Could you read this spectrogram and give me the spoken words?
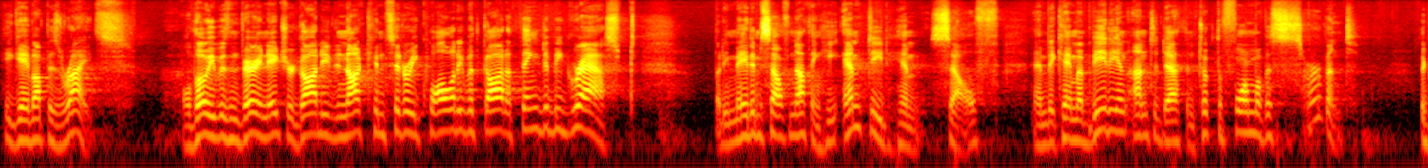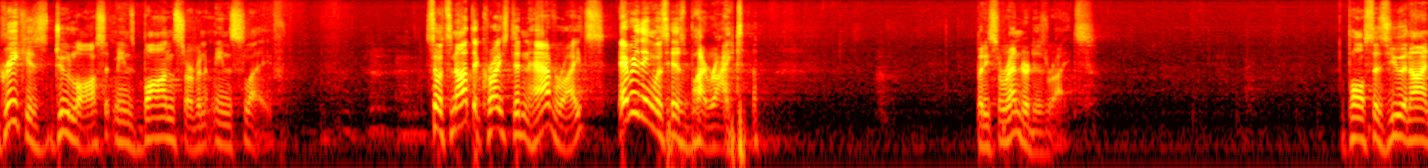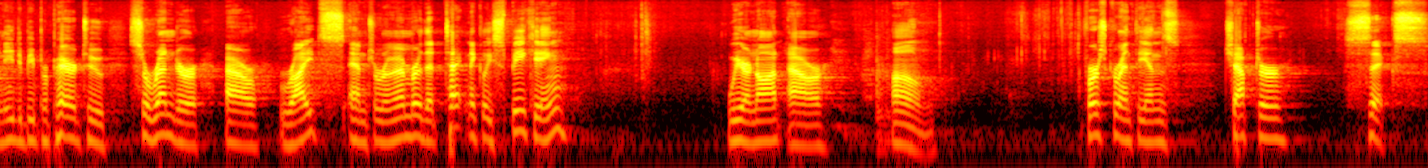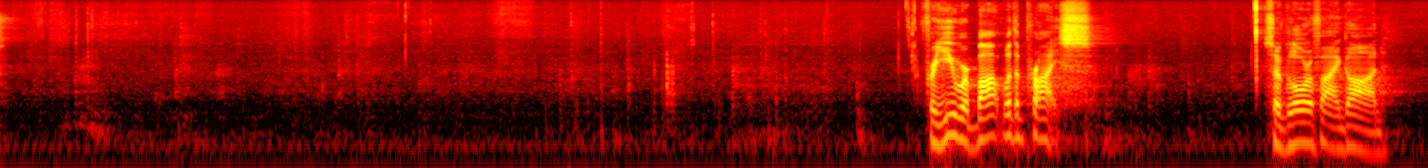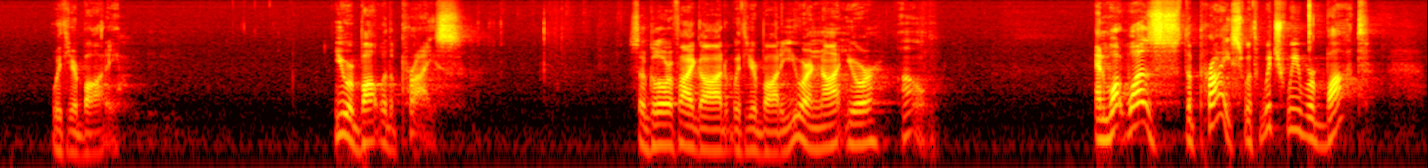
He gave up his rights. Although he was in very nature God, he did not consider equality with God a thing to be grasped, but he made himself nothing. He emptied himself and became obedient unto death and took the form of a servant. The Greek is doulos, it means bond servant, it means slave. So it's not that Christ didn't have rights, everything was his by right. but he surrendered his rights. Paul says you and I need to be prepared to surrender our rights and to remember that technically speaking, we are not our Um, own. 1 Corinthians chapter 6. For you were bought with a price. So glorify God with your body. You were bought with a price. So glorify God with your body. You are not your own. And what was the price with which we were bought?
